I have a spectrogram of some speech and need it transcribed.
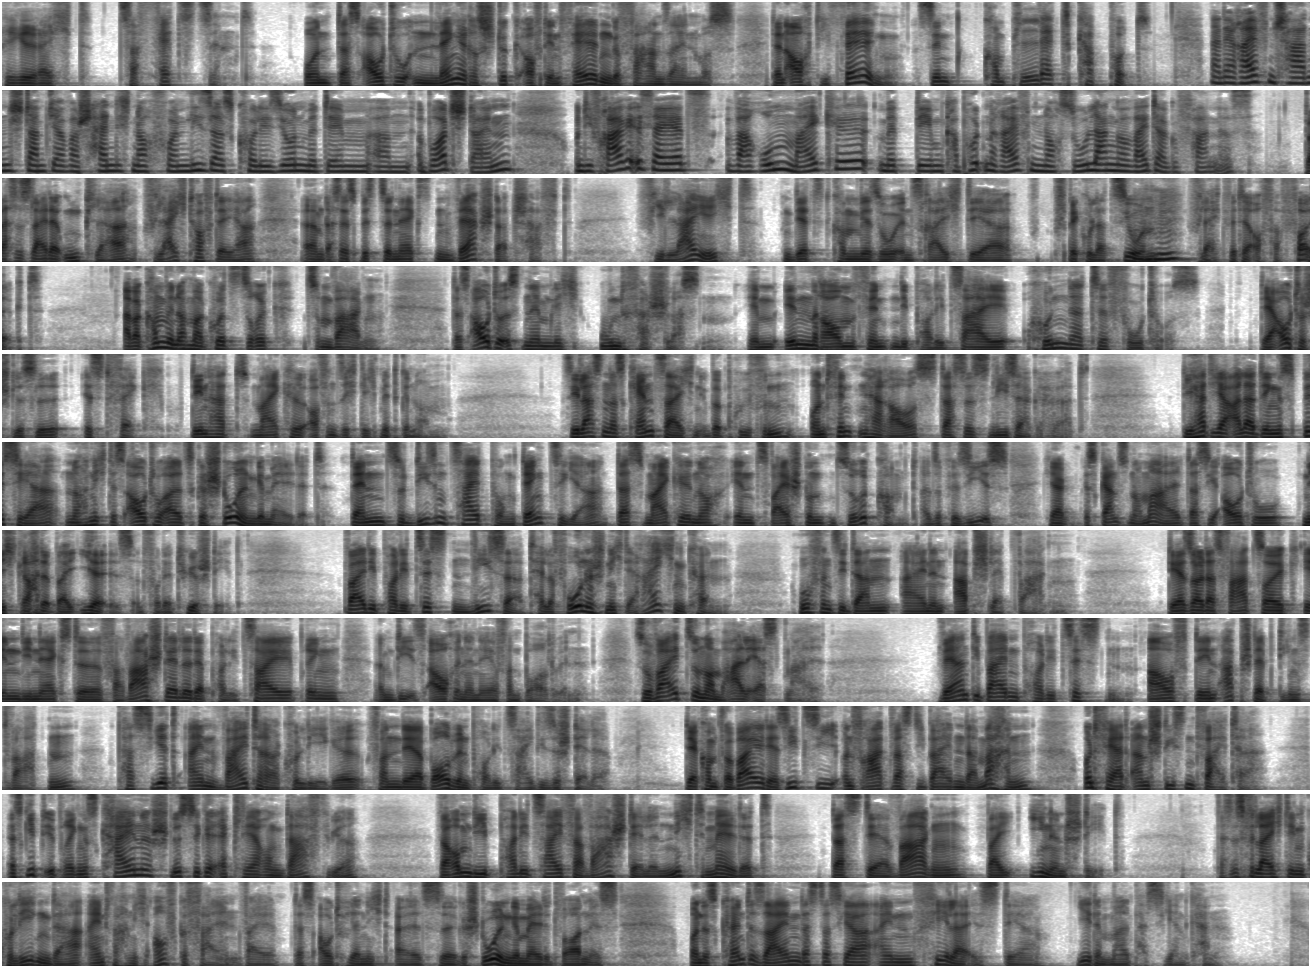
regelrecht zerfetzt sind und das Auto ein längeres Stück auf den Felgen gefahren sein muss, denn auch die Felgen sind komplett kaputt. Na, der Reifenschaden stammt ja wahrscheinlich noch von Lisas Kollision mit dem ähm, Bordstein. Und die Frage ist ja jetzt, warum Michael mit dem kaputten Reifen noch so lange weitergefahren ist. Das ist leider unklar. Vielleicht hofft er ja, ähm, dass er es bis zur nächsten Werkstatt schafft. Vielleicht und jetzt kommen wir so ins Reich der Spekulation. Mhm. Vielleicht wird er auch verfolgt. Aber kommen wir noch mal kurz zurück zum Wagen. Das Auto ist nämlich unverschlossen. Im Innenraum finden die Polizei hunderte Fotos. Der Autoschlüssel ist weg. Den hat Michael offensichtlich mitgenommen. Sie lassen das Kennzeichen überprüfen und finden heraus, dass es Lisa gehört. Die hat ja allerdings bisher noch nicht das Auto als gestohlen gemeldet. Denn zu diesem Zeitpunkt denkt sie ja, dass Michael noch in zwei Stunden zurückkommt. Also für sie ist ja ist ganz normal, dass ihr Auto nicht gerade bei ihr ist und vor der Tür steht. Weil die Polizisten Lisa telefonisch nicht erreichen können, rufen sie dann einen Abschleppwagen. Der soll das Fahrzeug in die nächste Verwahrstelle der Polizei bringen, ähm, die ist auch in der Nähe von Baldwin. Soweit so normal erstmal. Während die beiden Polizisten auf den Abschleppdienst warten, passiert ein weiterer Kollege von der Baldwin-Polizei diese Stelle. Der kommt vorbei, der sieht sie und fragt, was die beiden da machen und fährt anschließend weiter. Es gibt übrigens keine schlüssige Erklärung dafür, warum die Polizeiverwahrstelle nicht meldet, dass der Wagen bei ihnen steht. Das ist vielleicht den Kollegen da einfach nicht aufgefallen, weil das Auto ja nicht als äh, gestohlen gemeldet worden ist. Und es könnte sein, dass das ja ein Fehler ist, der jedem mal passieren kann.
